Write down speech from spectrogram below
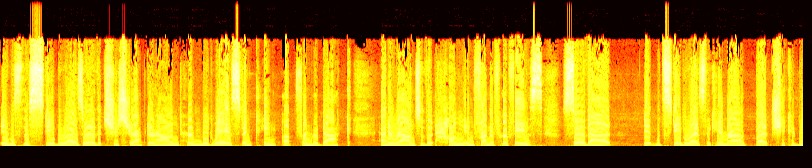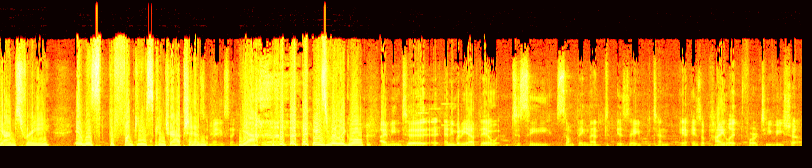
it was this stabilizer that she strapped around her mid waist and came up from her back and around so that hung in front of her face so that it would stabilize the camera but she could be arms free. It was the funkiest contraption. That's amazing. Yeah. it was really cool. I mean, to uh, anybody out there, to see something that is a potent, is a pilot for a TV show,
